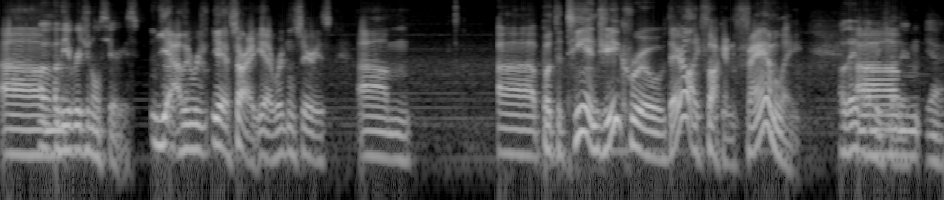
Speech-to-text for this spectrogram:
Um, oh, the original series. yeah, the ori- yeah, sorry, yeah, original series. Um, uh, but the TNG crew, they're like fucking family. Oh, they love each other. Um, Yeah.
